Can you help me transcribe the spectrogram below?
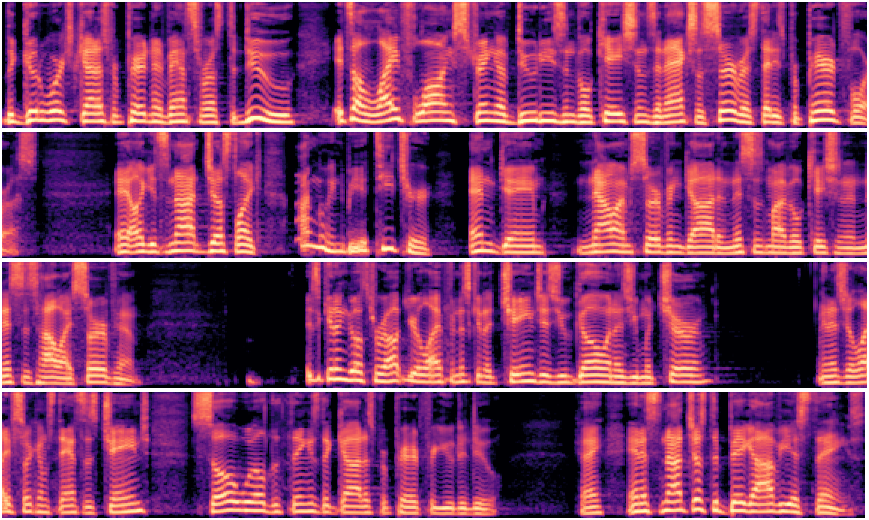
the good works God has prepared in advance for us to do, it's a lifelong string of duties and vocations and acts of service that He's prepared for us. And like it's not just like I'm going to be a teacher. End game. Now I'm serving God, and this is my vocation, and this is how I serve Him it's going to go throughout your life and it's going to change as you go and as you mature. And as your life circumstances change, so will the things that God has prepared for you to do. Okay? And it's not just the big obvious things.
